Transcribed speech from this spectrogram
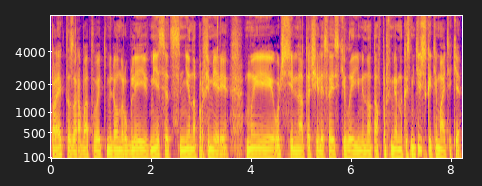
проекта зарабатывать миллион рублей в месяц не на парфюмерии. Мы очень сильно отточили свои скиллы именно там в парфюмерно-косметической тематике,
